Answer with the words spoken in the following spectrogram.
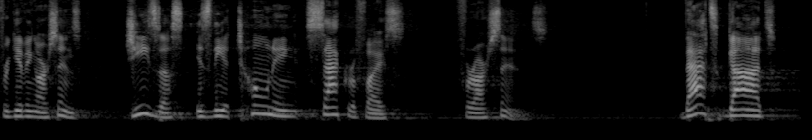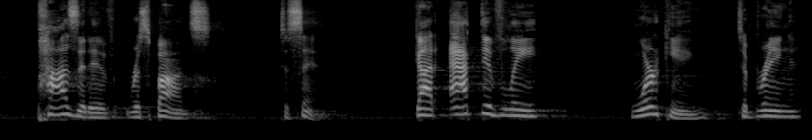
forgiving our sins. Jesus is the atoning sacrifice for our sins. That's God's positive response to sin. God actively working to bring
